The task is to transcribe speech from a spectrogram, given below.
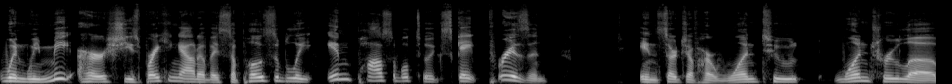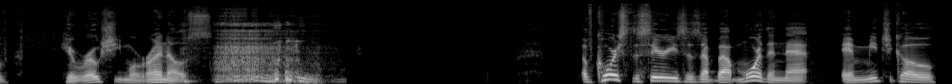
when we meet her, she's breaking out of a supposedly impossible to escape prison in search of her one two one true love, Hiroshi Morenos. of course, the series is about more than that, and Michiko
